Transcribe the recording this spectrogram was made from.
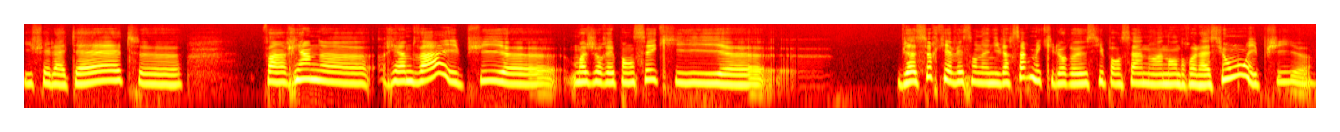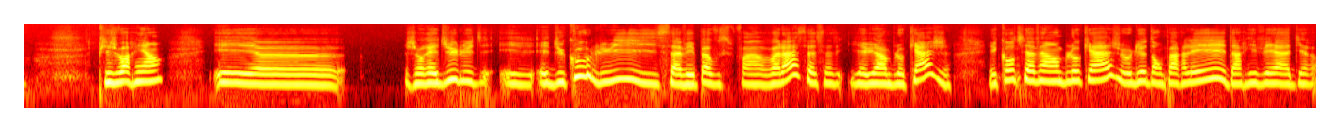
Il fait la tête. Enfin, rien ne, rien ne va. Et puis, moi, j'aurais pensé qu'il. bien sûr qu'il y avait son anniversaire, mais qu'il aurait aussi pensé à un an de relation. Et puis, puis je vois rien. Et j'aurais dû lui. Et, et du coup, lui, il savait pas où. Enfin, voilà, ça- ça- il y a eu un blocage. Et quand il y avait un blocage, au lieu d'en parler et d'arriver à, dire,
